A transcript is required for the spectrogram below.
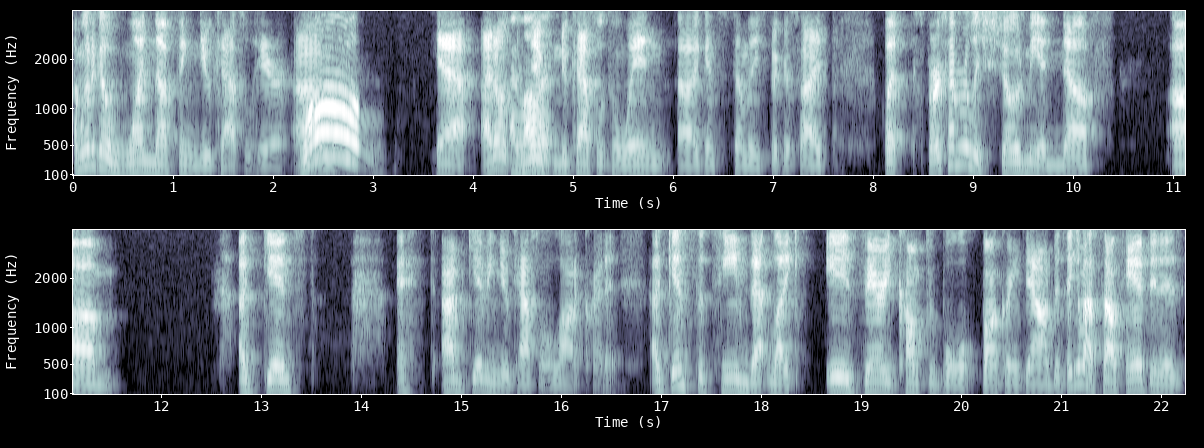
I'm going to go one nothing Newcastle here. Um, Whoa! Yeah, I don't I predict Newcastle to win uh, against some of these bigger sides, but Spurs haven't really showed me enough um, against. Eh, I'm giving Newcastle a lot of credit against the team that like is very comfortable bunkering down. The thing about Southampton is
